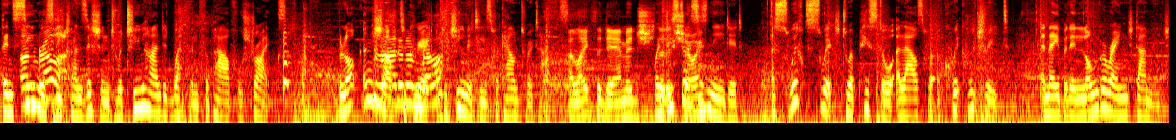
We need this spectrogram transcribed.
then seamlessly Umbrella. transition to a two-handed weapon for powerful strikes. Block and shove to create umbrella? opportunities for counterattacks. I like the damage When distance is needed, a swift switch to a pistol allows for a quick retreat, enabling longer range damage.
